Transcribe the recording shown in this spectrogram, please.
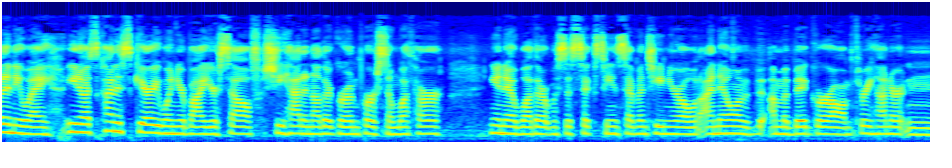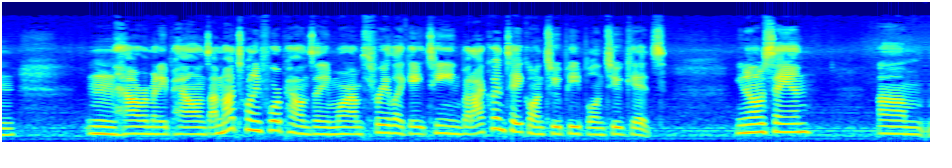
But anyway, you know, it's kind of scary when you're by yourself. She had another grown person with her, you know, whether it was a 16, 17 year old. I know I'm a, I'm a big girl. I'm 300 and mm, however many pounds. I'm not 24 pounds anymore. I'm three like 18, but I couldn't take on two people and two kids. You know what I'm saying? Um,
